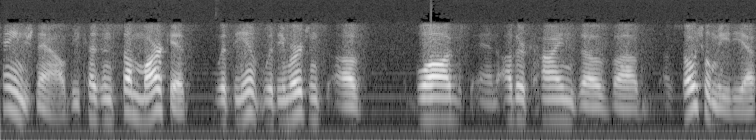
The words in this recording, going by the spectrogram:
changed now because in some markets, with the with the emergence of blogs and other kinds of, uh, of social media,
